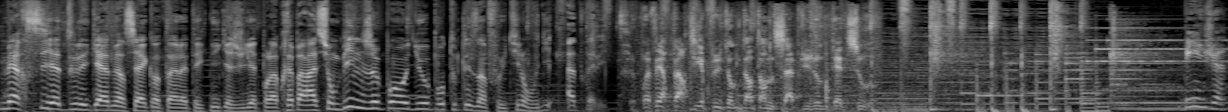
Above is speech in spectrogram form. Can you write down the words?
Merci à tous les gars. Merci à Quentin, à la technique, à Juliette pour la préparation. Binge.audio pour toutes les infos utiles. On vous dit à très vite. Je préfère partir plutôt que d'entendre ça, plutôt que d'être sourd. 认识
